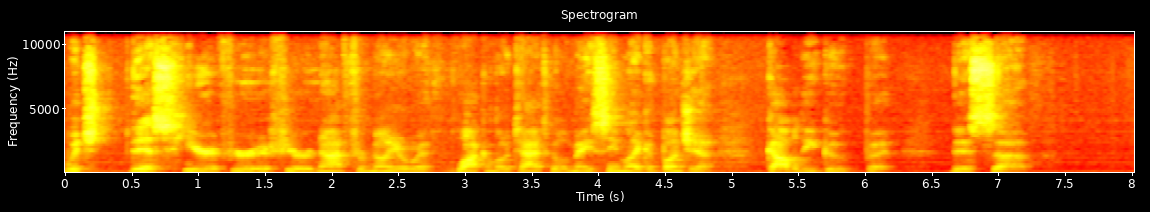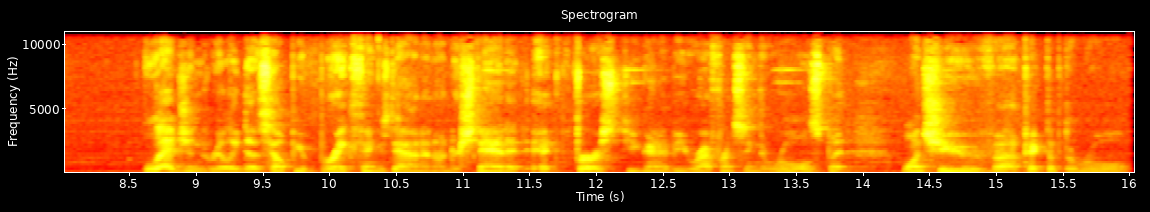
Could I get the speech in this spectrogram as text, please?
which this here if you're if you're not familiar with lock and load tactical it may seem like a bunch of gobbledygook but this uh, legend really does help you break things down and understand it at first you're going to be referencing the rules but once you've uh, picked up the rule,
